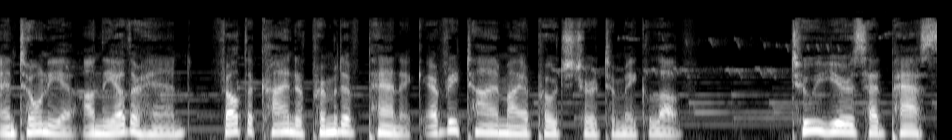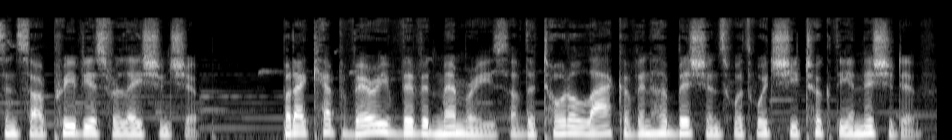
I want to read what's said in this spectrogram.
Antonia, on the other hand, felt a kind of primitive panic every time I approached her to make love. Two years had passed since our previous relationship, but I kept very vivid memories of the total lack of inhibitions with which she took the initiative,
